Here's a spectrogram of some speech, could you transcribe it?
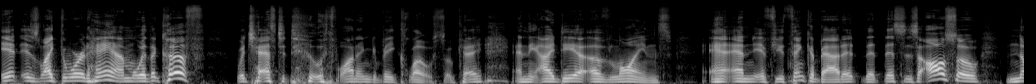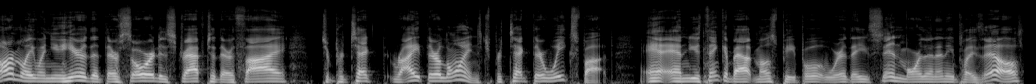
it is like the word ham with a kuf, which has to do with wanting to be close, okay? And the idea of loins. And, and if you think about it, that this is also normally when you hear that their sword is strapped to their thigh to protect, right, their loins, to protect their weak spot. And, and you think about most people where they sin more than any place else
